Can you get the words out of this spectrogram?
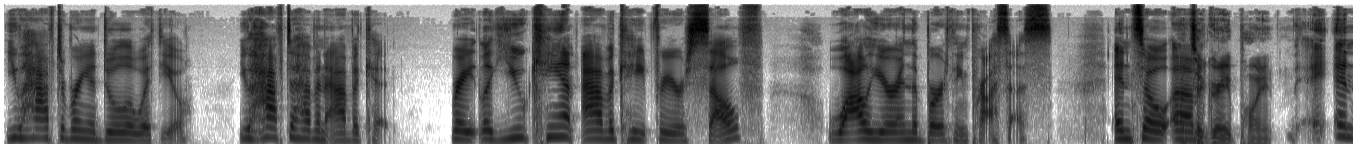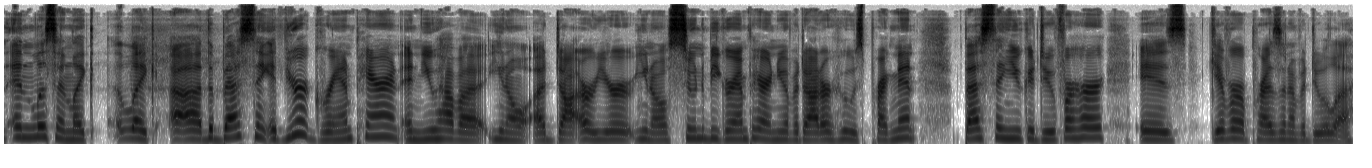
you have to bring a doula with you. You have to have an advocate right? Like you can't advocate for yourself while you're in the birthing process and so um, That's a great point. and and listen like like uh the best thing if you're a grandparent and you have a you know a daughter or you're you know soon to be grandparent and you have a daughter who is pregnant best thing you could do for her is give her a present of a doula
